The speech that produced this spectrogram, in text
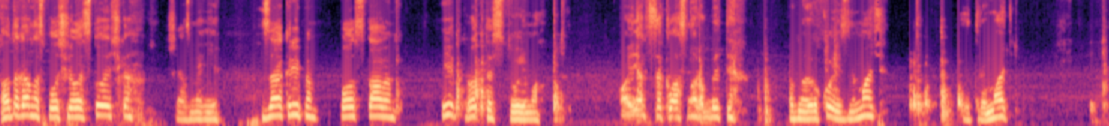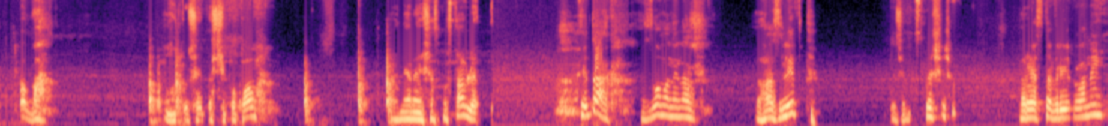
Ось така в нас вийшла стоечка. Зараз ми її закріпимо, поставимо І протестуємо. Ой, як це класно робити. Одною рукою знімати і тримати. Опа. О, тут ще й почти попав. Наверное, зараз поставлю. І так, зломаний наш газліфт. Реставрований.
